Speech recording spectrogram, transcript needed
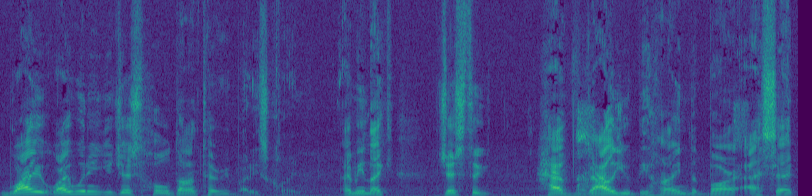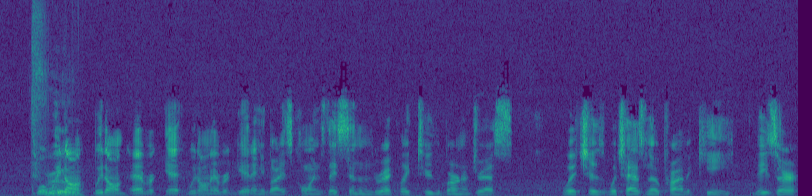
why why wouldn't you just hold on to everybody's coin? I mean, like, just to have value behind the bar asset. Well, we don't we don't ever get we don't ever get anybody's coins. They send them directly to the burn address, which is which has no private key. These are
